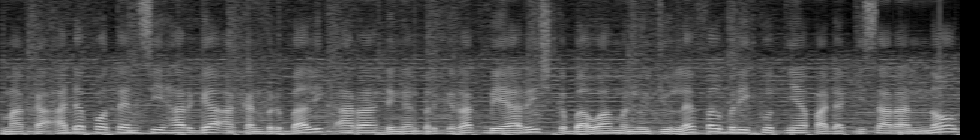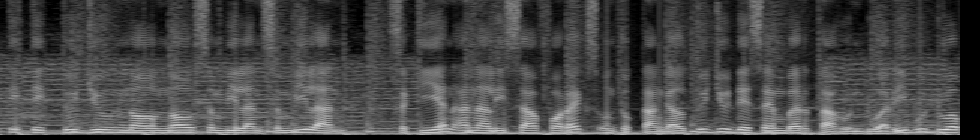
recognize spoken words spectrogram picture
maka ada potensi harga akan berbalik arah dengan bergerak bearish ke bawah menuju level berikutnya pada kisaran 0.70099. Sekian analisa forex untuk tanggal 7 Desember tahun 2021.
